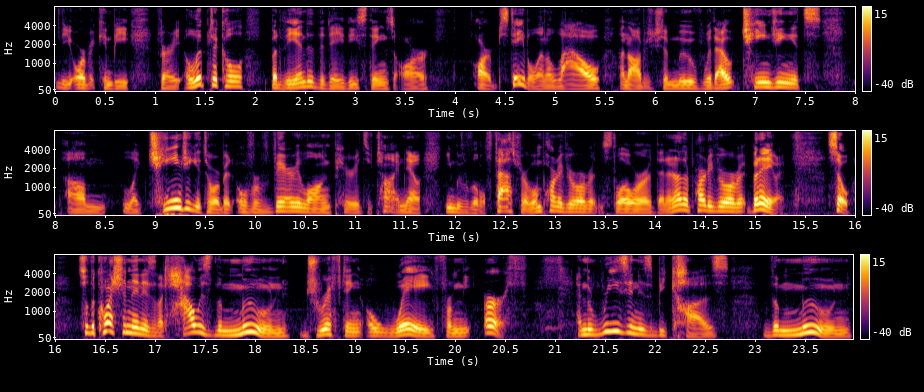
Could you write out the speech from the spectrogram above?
the orbit can be very elliptical but at the end of the day these things are are stable and allow an object to move without changing its um, like changing its orbit over very long periods of time. Now, you move a little faster at one part of your orbit and slower than another part of your orbit. But anyway, so, so the question then is like, how is the moon drifting away from the Earth? And the reason is because the moon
